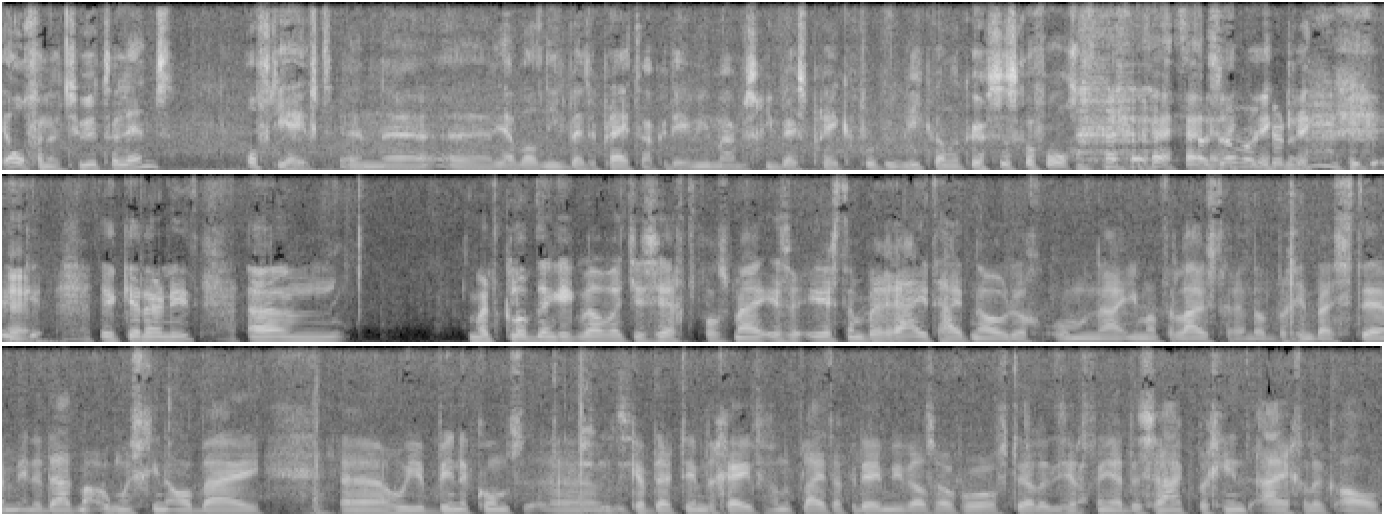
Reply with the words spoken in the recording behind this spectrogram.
Of een natuurtalent, of die heeft een, uh, ja, wel niet bij de pleitacademie, maar misschien bij Spreken voor Publiek wel een cursus gevolgd. dat zou zomaar kunnen. ik, ik, ik, ken haar niet. Um, maar het klopt denk ik wel wat je zegt. Volgens mij is er eerst een bereidheid nodig om naar iemand te luisteren. En dat begint bij stem inderdaad, maar ook misschien al bij uh, hoe je binnenkomt. Uh, ik heb daar Tim de Geven van de Pleitacademie wel eens over horen vertellen. Die zegt van ja, de zaak begint eigenlijk al,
